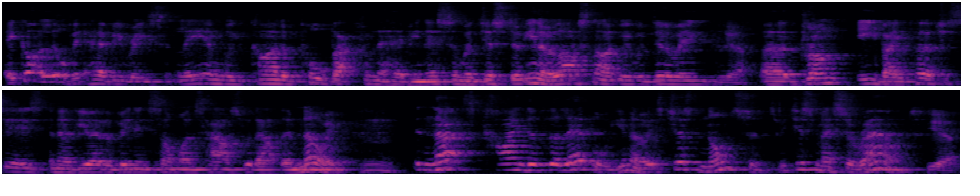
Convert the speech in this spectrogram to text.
it got a little bit heavy recently and we've kind of pulled back from the heaviness and we're just doing, you know, last night we were doing Yeah. uh, drunk eBay purchases and have you ever been in someone's house without them knowing? Mm. And that's kind of the level, you know, it's just nonsense. We just mess around. Yeah.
